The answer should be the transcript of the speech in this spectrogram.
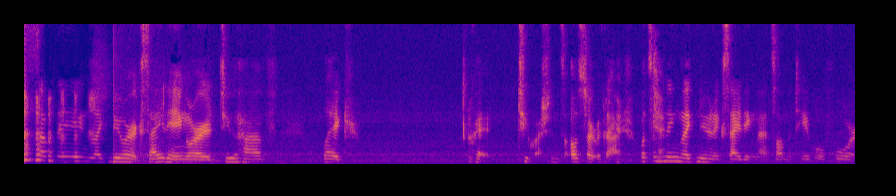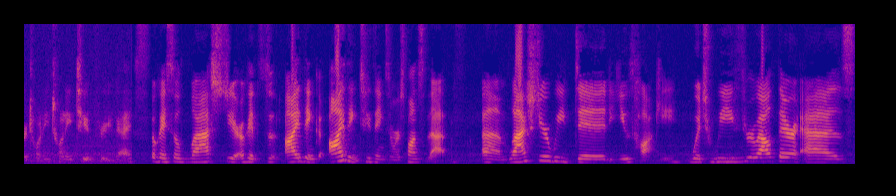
is something like new or exciting, or do you have like? Okay, two questions. I'll start with that. Okay. What's Okay. something like new and exciting that's on the table for 2022 for you guys? okay so last year okay so i think i think two things in response to that um, last year we did youth hockey which we Mhm. threw out there as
